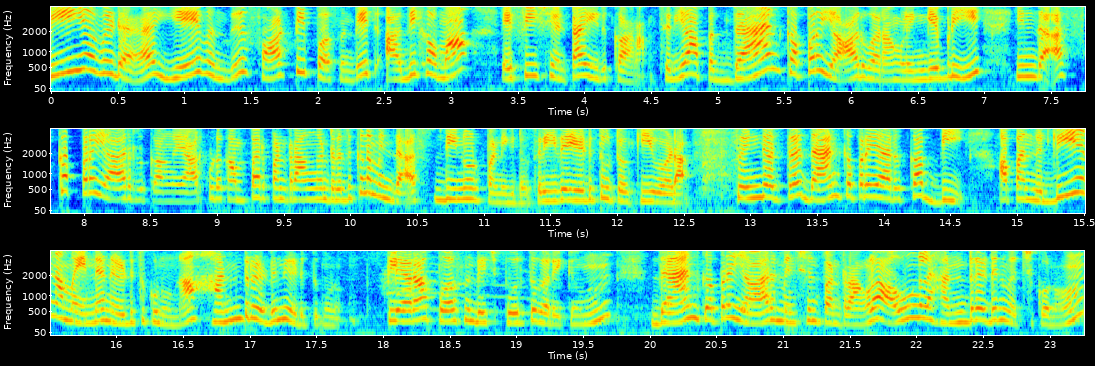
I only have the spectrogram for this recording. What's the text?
பியை விட ஏ வந்து ஃபார்ட்டி பர்சன்டேஜ் அதிகமாக எஃபிஷியண்ட்டாக இருக்காராம். சரியா? அப்போ தேனுக்கு அப்புறம் யார் வராங்களோ? இங்கே எப்படி? இந்த அஸ்க்கு அப்புறம் யார் இருக்காங்க? யார் கூட கம்பேர் பண்ணுறாங்கன்றதுக்கு நம்ம இந்த அஸ் டினோட் பண்ணிக்கிட்டோம். சரி இதை எடுத்துக்கிட்டோம் கீவேர்டாக ஸோ இந்த இடத்துல தேனுக்கு அப்புறம் யார் இருக்கா? பி அப்போ அந்த பியை நம்ம என்னென்னு எடுத்துக்கணும்னா ஹண்ட்ரடுன்னு எடுத்துக்கணும். கிளியராக பர்சன்டேஜ் பொறுத்த வரைக்கும் தேனுக்கு அப்புறம் யாரை மென்ஷன் பண்ணுறாங்களோ அவங்கள ஹண்ட்ரடுன்னு வச்சுக்கணும்.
